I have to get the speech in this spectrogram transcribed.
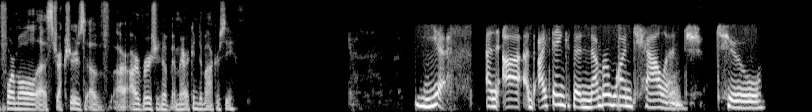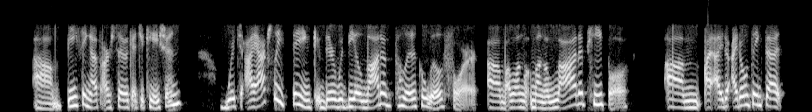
formal uh, structures of our, our version of American democracy? Yes. And uh, I think the number one challenge to um, beefing up our civic education, which I actually think there would be a lot of political will for um, among, among a lot of people. Um, I, I, I, don't think that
